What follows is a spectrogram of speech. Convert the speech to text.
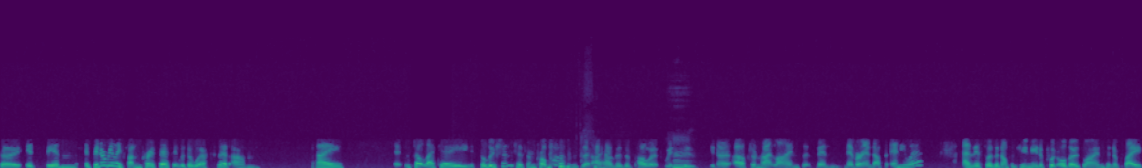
So it's been it's been a really fun process. It was a work that um, I felt like a solution to some problems that I have as a poet, which mm. is you know I often write lines that then never end up anywhere. And this was an opportunity to put all those lines in a place,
